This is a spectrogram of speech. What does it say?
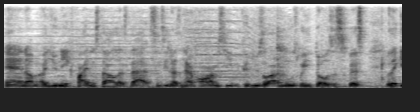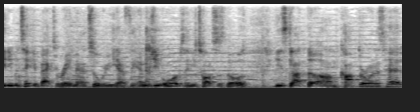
and um, a unique fighting style as that. Since he doesn't have arms, he could use a lot of moves where he throws his fist. But they could even take it back to Rayman 2, where he has the energy orbs and he tosses those. He's got the um, copter on his head,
